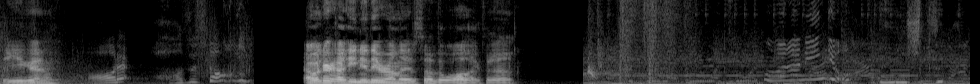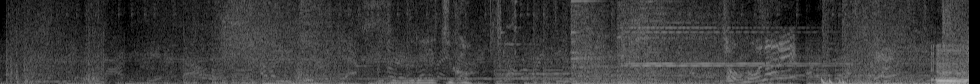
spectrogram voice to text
There you go. I wonder how he knew they were on the other side of the wall like that. Ooh.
